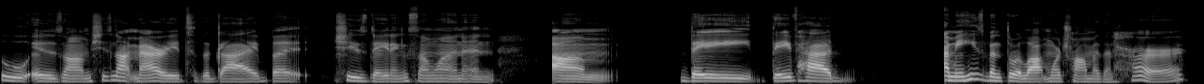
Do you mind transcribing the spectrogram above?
who is um, she's not married to the guy, but she's dating someone, and um, they they've had. I mean, he's been through a lot more trauma than her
